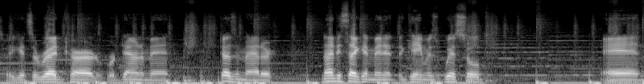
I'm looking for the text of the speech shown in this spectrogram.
So he gets a red card. We're down a man. Doesn't matter. 92nd minute, the game is whistled. And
